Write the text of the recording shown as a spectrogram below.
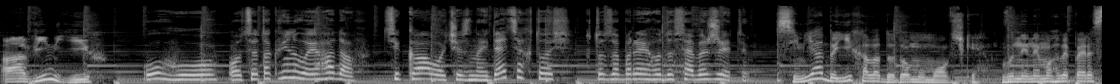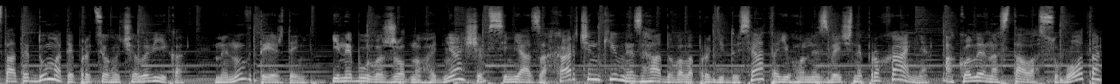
А він їх. Ого, оце так він вигадав. Цікаво, чи знайдеться хтось, хто забере його до себе жити. Сім'я доїхала додому мовчки. Вони не могли перестати думати про цього чоловіка. Минув тиждень, і не було жодного дня, щоб сім'я Захарченків не згадувала про дідуся та його незвичне прохання. А коли настала субота,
